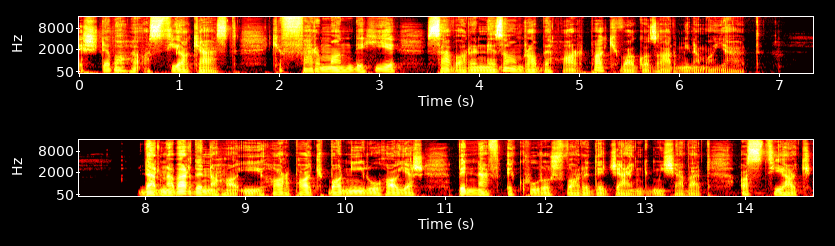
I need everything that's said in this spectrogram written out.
اشتباه آستیاک است که فرماندهی سوار نظام را به هارپاک واگذار می نماید در نبرد نهایی هارپاک با نیروهایش به نفع کوروش وارد جنگ می شود آستیاک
